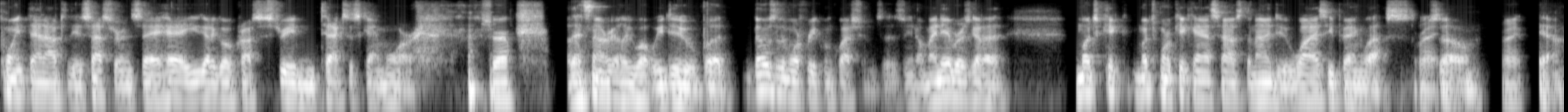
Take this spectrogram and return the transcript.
point that out to the assessor and say, hey, you got to go across the street and tax this guy more. Sure. That's not really what we do, but those are the more frequent questions. Is you know, my neighbor has got a much kick, much more kick-ass house than I do. Why is he paying less? Right. So Right. Yeah.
